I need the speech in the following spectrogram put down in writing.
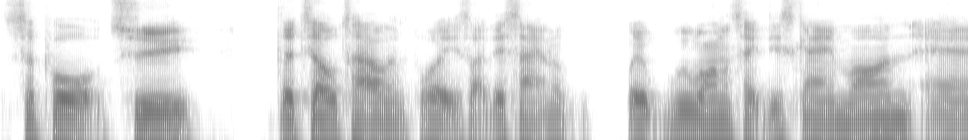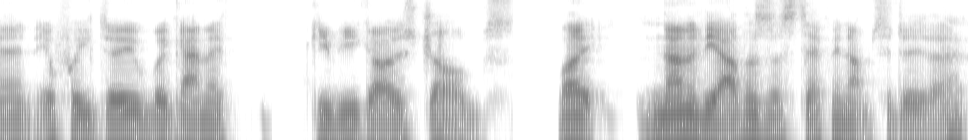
support to the Telltale employees, like they're saying, Look, we, we want to take this game on, and if we do, we're going to give you guys jobs. Like none of the others are stepping up to do that.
